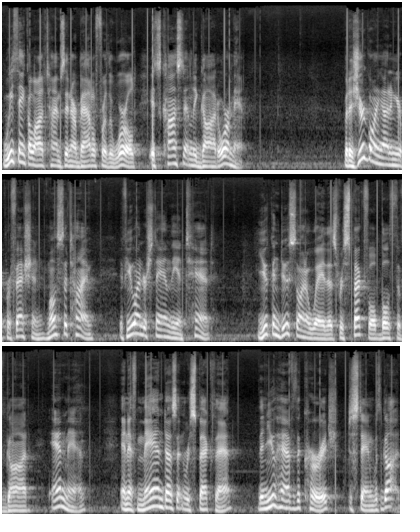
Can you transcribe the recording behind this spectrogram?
We think a lot of times in our battle for the world, it's constantly God or man. But as you're going out in your profession, most of the time, if you understand the intent, you can do so in a way that's respectful both of God and man. And if man doesn't respect that, then you have the courage to stand with God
